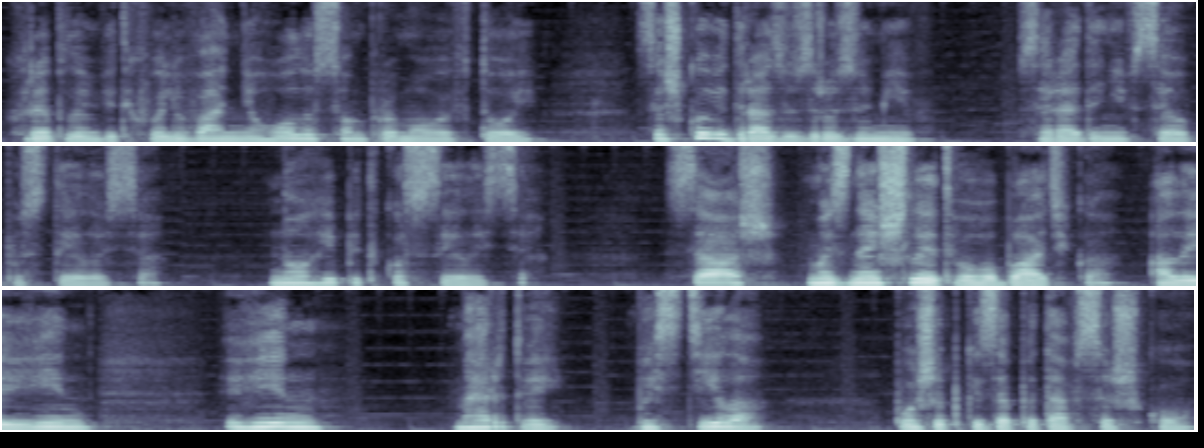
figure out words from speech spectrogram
хриплим від хвилювання голосом промовив той. Сашко відразу зрозумів всередині все опустилося, ноги підкосилися. Саш, ми знайшли твого батька, але він, він мертвий, без тіла? пошепки запитав Сашко.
